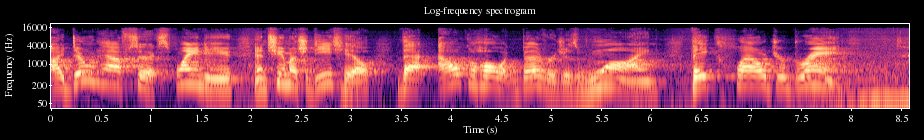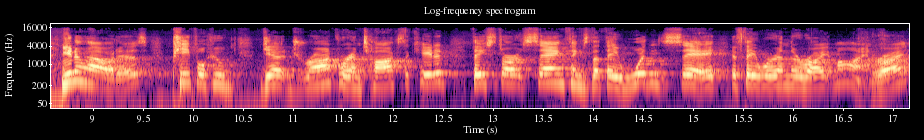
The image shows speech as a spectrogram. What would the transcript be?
I don't have to explain to you in too much detail that alcoholic beverages, wine, they cloud your brain. You know how it is. People who get drunk or intoxicated, they start saying things that they wouldn't say if they were in their right mind, right?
